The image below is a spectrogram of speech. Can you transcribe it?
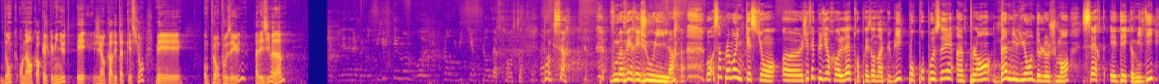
Donc, on a encore quelques minutes et j'ai encore des tas de questions, mais on peut en poser une. Allez-y, madame. Été membre du 8e plan de la France. Donc ça, Vous m'avez réjoui là. Bon, simplement une question. Euh, j'ai fait plusieurs lettres au président de la République pour proposer un plan d'un million de logements, certes aidés comme il dit,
